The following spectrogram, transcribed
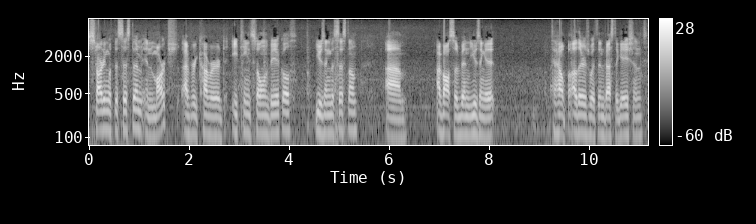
starting with the system in March, I've recovered 18 stolen vehicles using the system. Um, I've also been using it to help others with investigations.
